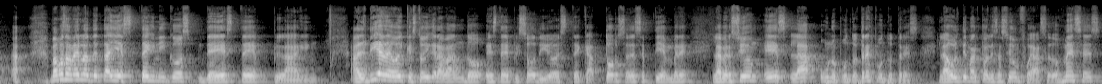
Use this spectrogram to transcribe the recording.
Vamos a ver los detalles técnicos de este plugin. Al día de hoy que estoy grabando este episodio, este 14 de septiembre, la versión es la 1.3.3. La última actualización fue hace dos meses.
